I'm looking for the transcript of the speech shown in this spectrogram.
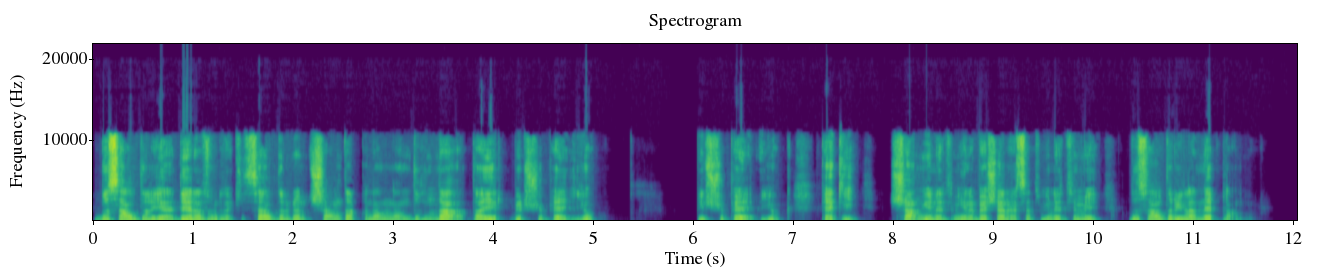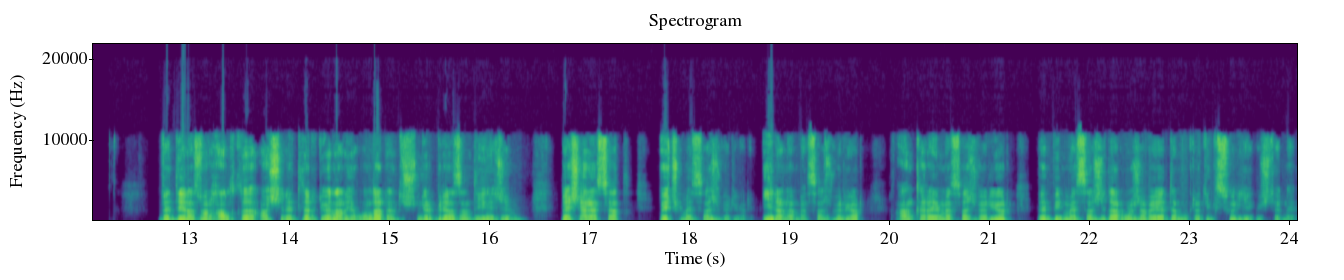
bu saldırı yani Derazor'daki saldırının Şam'da planlandığına dair bir şüphe yok. Bir şüphe yok. Peki Şam yönetimi yani Beşar Esad yönetimi bu saldırıyla ne planlıyor? Ve Derazor halkı, aşiretler diyorlar ya onlar ne düşünüyor? Birazdan değineceğim. Beşar Esad 3 mesaj veriyor. İran'a mesaj veriyor, Ankara'ya mesaj veriyor ve bir mesajı da Rojava'ya Demokratik Suriye güçlerine.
